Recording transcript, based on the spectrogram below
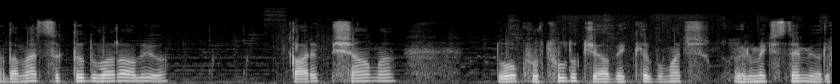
Adam her sıktığı duvara alıyor. Garip bir şey ama Doğu kurtulduk ya bekle bu maç ölmek istemiyorum.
